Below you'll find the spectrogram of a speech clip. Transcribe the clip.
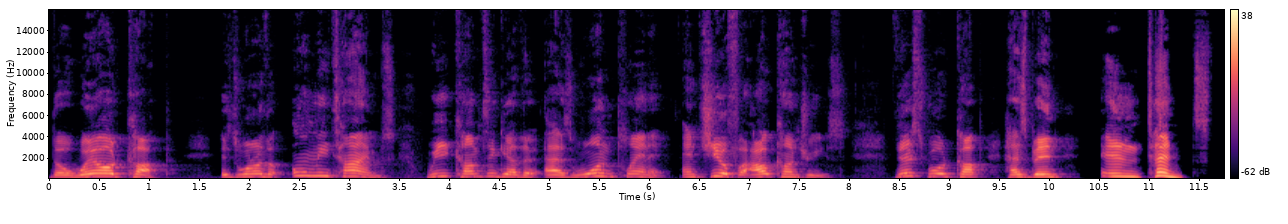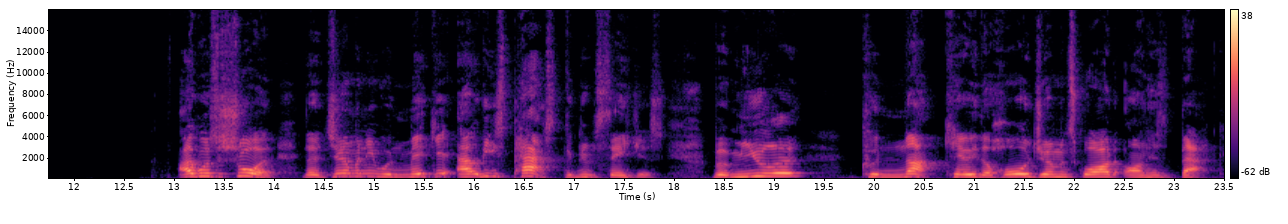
The World Cup is one of the only times we come together as one planet and cheer for our countries. This World Cup has been intense. I was sure that Germany would make it at least past the group stages, but Mueller could not carry the whole German squad on his back.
